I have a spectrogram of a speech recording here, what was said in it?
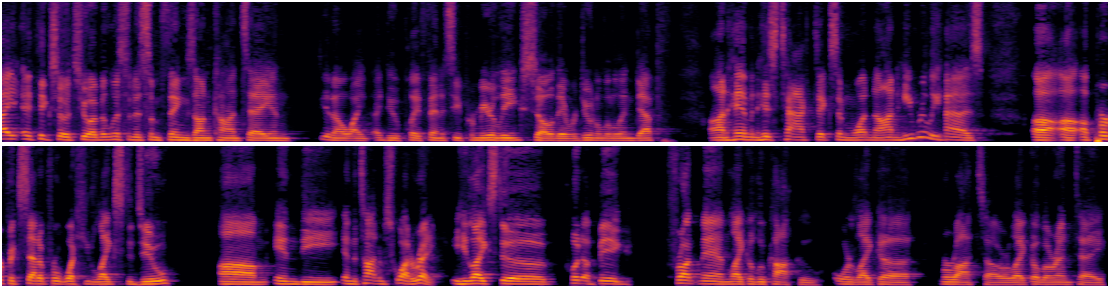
I, I, think so too. I've been listening to some things on Conte, and you know, I, I do play fantasy Premier League, so they were doing a little in depth on him and his tactics and whatnot. He really has a perfect setup for what he likes to do um, in the in the Tottenham squad already. He likes to put a big front man like a Lukaku or like a Morata or like a Llorente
